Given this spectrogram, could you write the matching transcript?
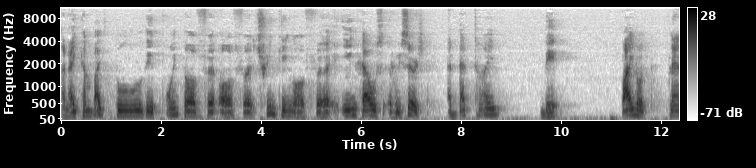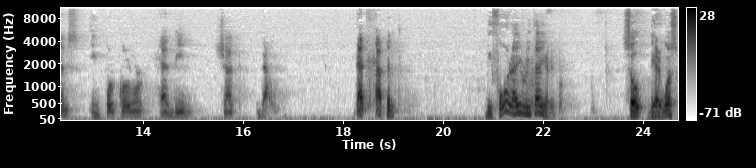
and I come back to the point of, of uh, shrinking of uh, in-house research. At that time, the pilot plants in Port Colborne had been shut down. That happened before I retired. So there was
